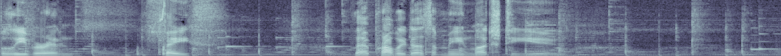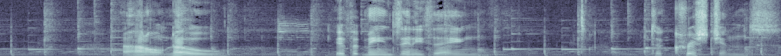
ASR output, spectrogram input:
believer in faith, that probably doesn't mean much to you. I don't know if it means anything to Christians.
